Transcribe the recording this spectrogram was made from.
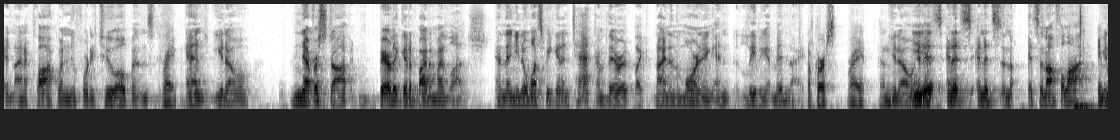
at nine o'clock when new 42 opens Right. and you know never stop barely get a bite of my lunch and then you know once we get in tech i'm there at like nine in the morning and leaving at midnight Of course, right. And you know and it- it's and it's and it's an it's an awful lot it must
